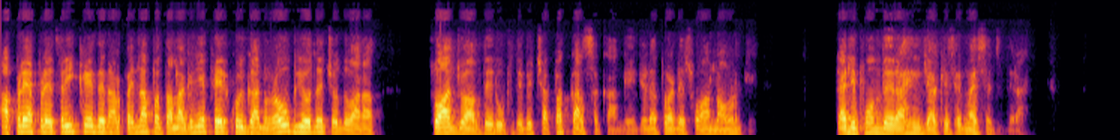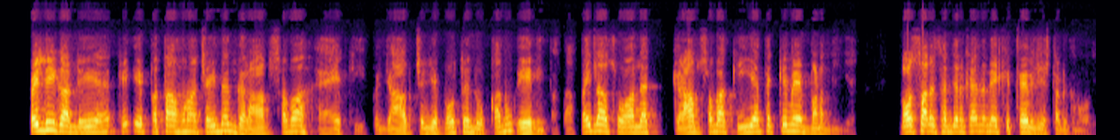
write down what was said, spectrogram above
ਆਪਣੇ ਆਪਣੇ ਤਰੀਕੇ ਦੇ ਨਾਲ ਪਹਿਲਾਂ ਪਤਾ ਲੱਗ ਜੇ ਫਿਰ ਕੋਈ ਗੱਲ ਰਹੂਗੀ ਉਹਦੇ ਚੋਂ ਦੁਬਾਰਾ ਸਵਾਲ ਜਵਾਬ ਦੇ ਰੂਪ ਦੇ ਵਿੱਚ ਆਪਾਂ ਕਰ ਸਕਾਂਗੇ ਜਿਹੜਾ ਤੁਹਾਡੇ ਸਵਾਲ ਆਉਣਗੇ, ਟੈਲੀਫੋਨ ਦੇ ਰਾਹੀਂ ਜਾਂ ਕਿਸੇ ਮੈਸੇਜ ਦੇ ਰਾਹੀਂ। ਪਹਿਲੀ ਗੱਲ ਇਹ ਹੈ ਕਿ ਇਹ ਪਤਾ ਹੋਣਾ ਚਾਹੀਦਾ ਗ੍ਰਾਮ ਸਭਾ ਹੈ ਕੀ। ਪੰਜਾਬ 'ਚ ਜੇ ਬਹੁਤੇ ਲੋਕਾਂ ਨੂੰ ਇਹ ਨਹੀਂ ਪਤਾ। ਪਹਿਲਾ ਸਵਾਲ ਹੈ ਗ੍ਰਾਮ ਸਭਾ ਕੀ ਹੈ ਤੇ ਕਿਵੇਂ ਬਣਦੀ ਹੈ। ਬਹੁਤ ਸਾਰੇ ਸੱਜਣ ਕਹਿੰਦੇ ਨੇ ਕਿੱਥੇ ਰਜਿਸਟਰਡ ਕਰਾਉਣੀ।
